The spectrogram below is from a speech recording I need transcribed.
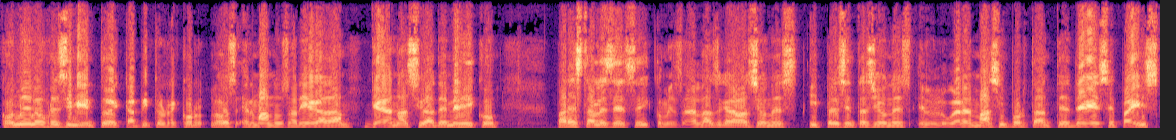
Con el ofrecimiento de Capitol Record, los hermanos Arriagada llegan a Ciudad de México para establecerse y comenzar las grabaciones y presentaciones en los lugares más importantes de ese país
